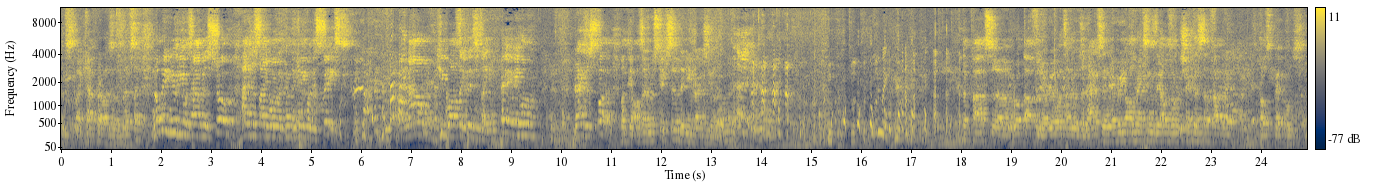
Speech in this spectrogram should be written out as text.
he's like half paralyzed on his left side. Nobody knew he was having a stroke. I just thought he wanted to cut the cake with his face. and now he walks like this. He's like, "Hey, amigo," drags his foot, but the Alzheimer's kicks in. Then he drags the other one. Hey. The cops uh, roped off an area one time. It was an accident. Everybody, all the Mexicans, they always want to check this stuff out, right? Dos Pecos.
